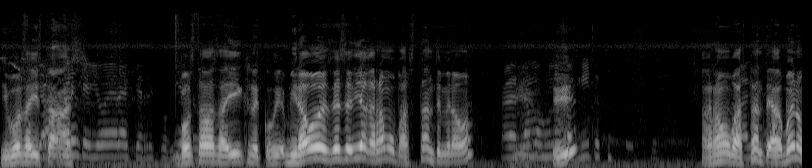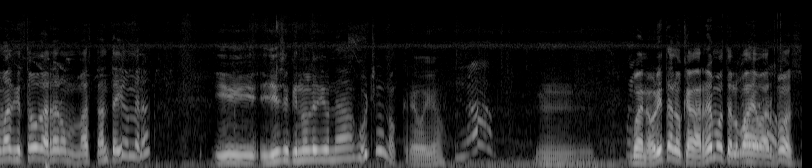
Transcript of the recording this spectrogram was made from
Y vos ahí Ya estabas. saben que yo era el que recogía. Vos estabas ahí recogiendo. Mira vos, ese día agarramos bastante, mira vos. Agarramos unos ¿Sí? y Agarramos bastante. Ah, Bueno, más que todo agarraron bastante ellos, mira. Y, y dice que no le dio nada, Jucho, no creo yo. No, Mm. Bueno, ahorita lo que agarremos te lo vas a llevar vos.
